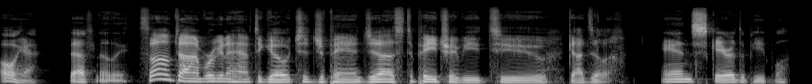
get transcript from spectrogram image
Oh, yeah, definitely. Sometime we're going to have to go to Japan just to pay tribute to Godzilla. And scare the people.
